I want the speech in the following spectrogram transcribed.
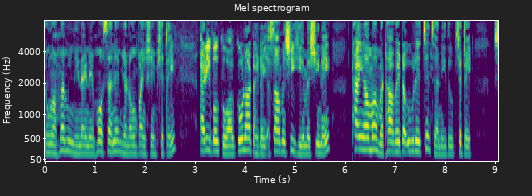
ယုံကမှတ်မိနေနိုင်တဲ့မော်ဆန်တဲ့မျက်လုံးပိုင်ရှင်ဖြစ်တယ်။ အဲ့ဒီပုဂ္ဂိုလ်ကကိုလာတိုင်တိုင်အစာမရှိရေမရှိနေထိုင်ရမှမထားပဲတူးတဲ့ကြင့်ကြံနေသူဖြစ်တယ်။ယ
